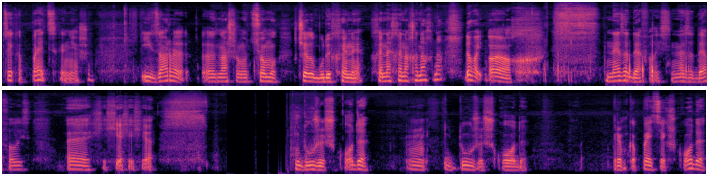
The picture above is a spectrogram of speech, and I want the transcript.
Це капець, звісно. І зараз е, нашому цьому челу буде хене. Хене, хена, хена, хена. Давай. Ах. Не задефались, не задефались. Е, хе-хе-хе-хе. Дуже шкода. Дуже шкода. Прям капець як шкода.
